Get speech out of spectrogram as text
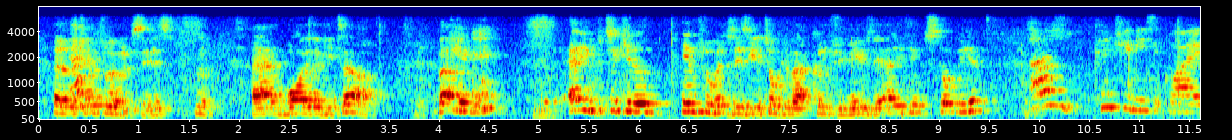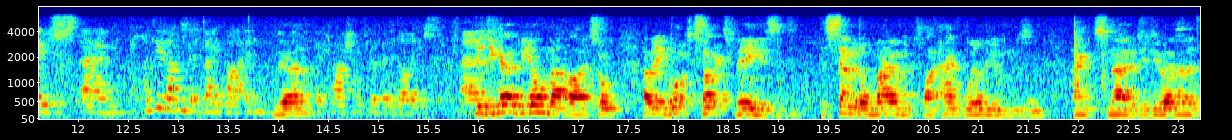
early influences and why the guitar. But I mean, any particular influences? You're talking about country music. Anything stuck with you? Um, country music wise, um, I do like a bit of Dolly Parton. Yeah. I'm a bit partial to a bit of Dolly. Um, Did you go beyond that? Like, so I mean, what excites me is the seminal moments like Hank Williams and Hank Snow. Did you ever?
